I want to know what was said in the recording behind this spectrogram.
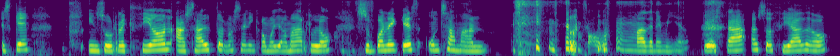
Es que insurrección, asalto, no sé ni cómo llamarlo, supone que es un chamán Madre mía. que está asociado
